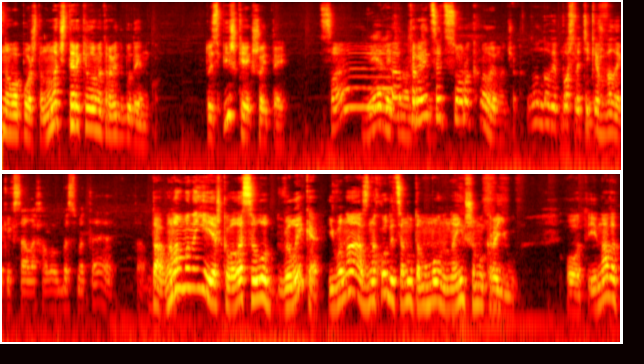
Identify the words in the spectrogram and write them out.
нова пошта, ну на 4 кілометри від будинку. Тобто пішки, якщо йти, це ну, 30-40 хвилиночок. Ну, нові пошти тільки в великих селах, або без смете. Там. Так, вона в мене є Яшкова, але село велике, і вона знаходиться, ну там, умовно, на іншому краю. От, і треба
